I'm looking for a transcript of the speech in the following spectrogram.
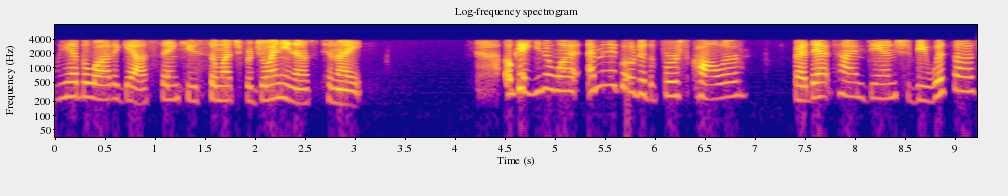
we have a lot of guests. Thank you so much for joining us tonight. Okay, you know what? I'm going to go to the first caller by that time, Dan should be with us,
